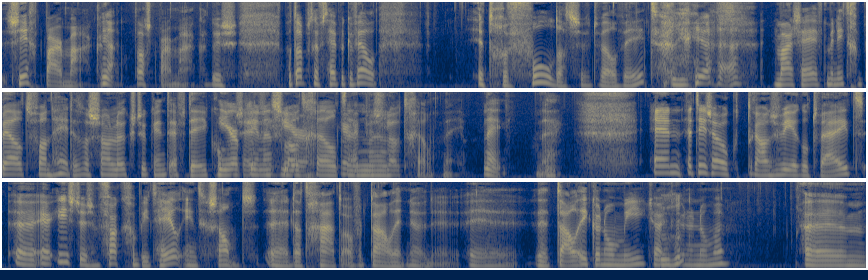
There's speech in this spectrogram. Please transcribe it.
zichtbaar maken, Ja. tastbaar maken. Dus wat dat betreft heb ik wel het gevoel dat ze het wel weet. ja. Maar ze heeft me niet gebeld van... hé, hey, dat was zo'n leuk stuk in het FD. Kom Hier heb je een sloot geld Hier en, heb je een eh, sloot geld, nee. Nee. nee. En het is ook trouwens wereldwijd. eh, er is dus een vakgebied, heel interessant. eh, dat gaat over taal en, eh, taaleconomie, zou je het kunnen noemen. Ehm,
